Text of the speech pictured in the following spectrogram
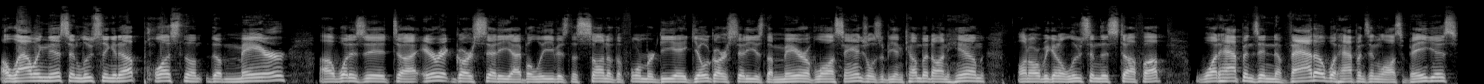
allowing this and loosening it up, plus the the mayor. Uh, what is it? Uh, Eric Garcetti, I believe, is the son of the former DA. Gil Garcetti is the mayor of Los Angeles. It'd be incumbent on him on are we going to loosen this stuff up? What happens in Nevada? What happens in Las Vegas?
